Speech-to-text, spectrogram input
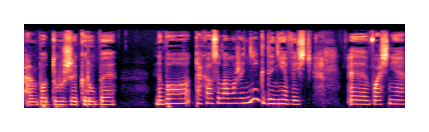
albo duży, gruby, no bo taka osoba może nigdy nie wyjść e, właśnie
